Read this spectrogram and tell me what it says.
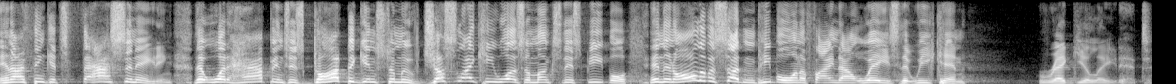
And I think it's fascinating that what happens is God begins to move just like He was amongst this people. And then all of a sudden, people want to find out ways that we can regulate it.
